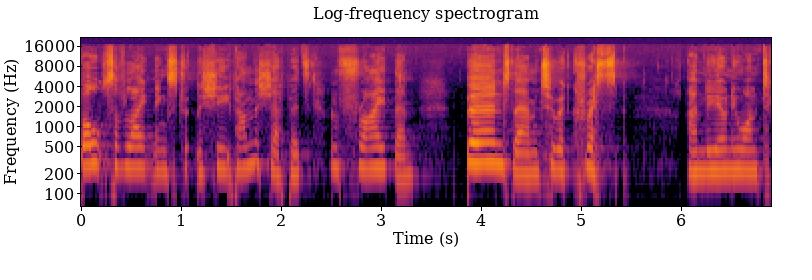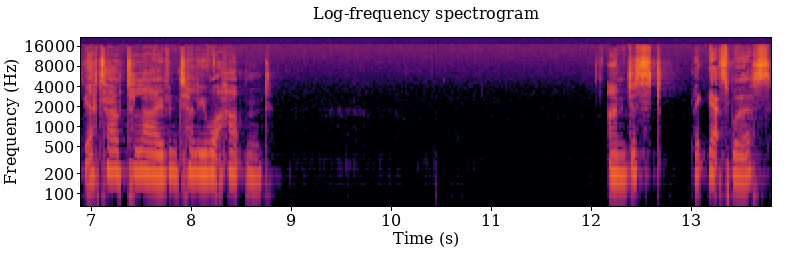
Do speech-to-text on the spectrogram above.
Bolts of lightning struck the sheep and the shepherds and fried them, burned them to a crisp. I'm the only one to get out alive and tell you what happened. And just, it gets worse.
